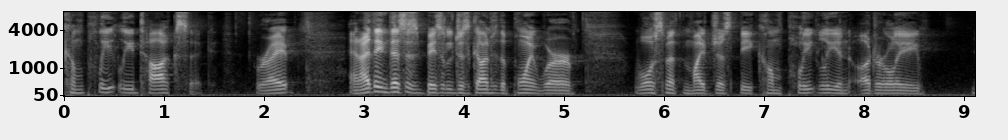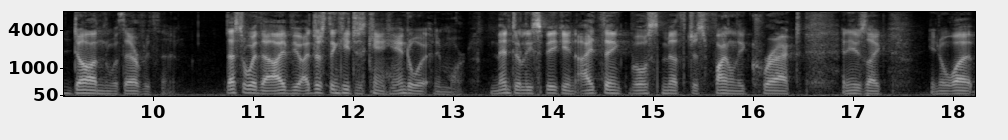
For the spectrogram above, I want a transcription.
completely toxic, right? And I think this has basically just gotten to the point where Will Smith might just be completely and utterly done with everything. That's the way that I view it. I just think he just can't handle it anymore. Mentally speaking, I think Will Smith just finally cracked and he was like, you know what?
